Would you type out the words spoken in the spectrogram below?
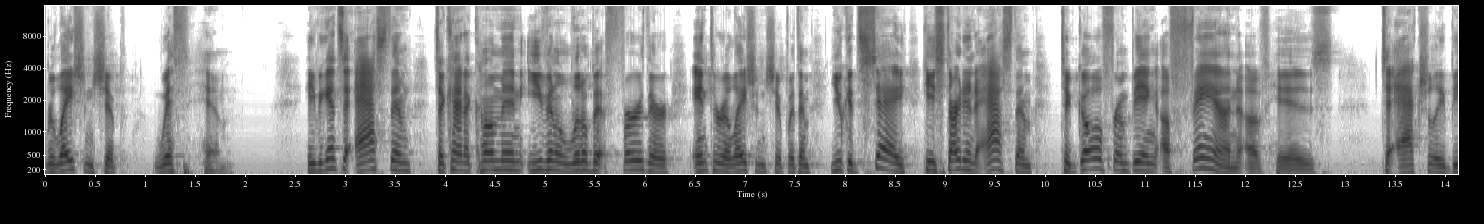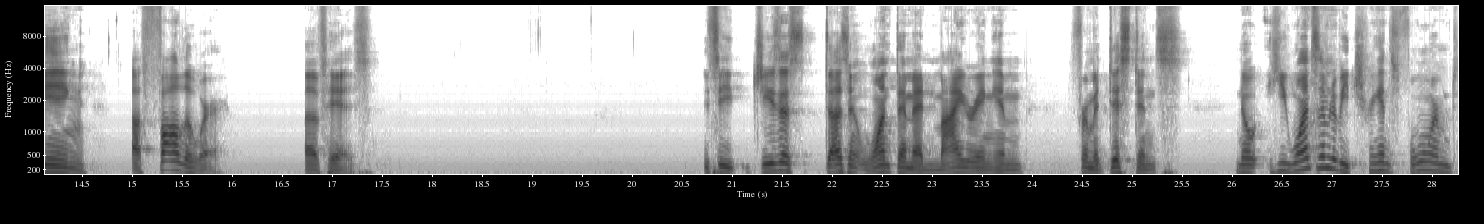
relationship with him. He begins to ask them to kind of come in even a little bit further into relationship with him. You could say he's starting to ask them to go from being a fan of his to actually being a follower of his. You see, Jesus doesn't want them admiring him from a distance. No, he wants them to be transformed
